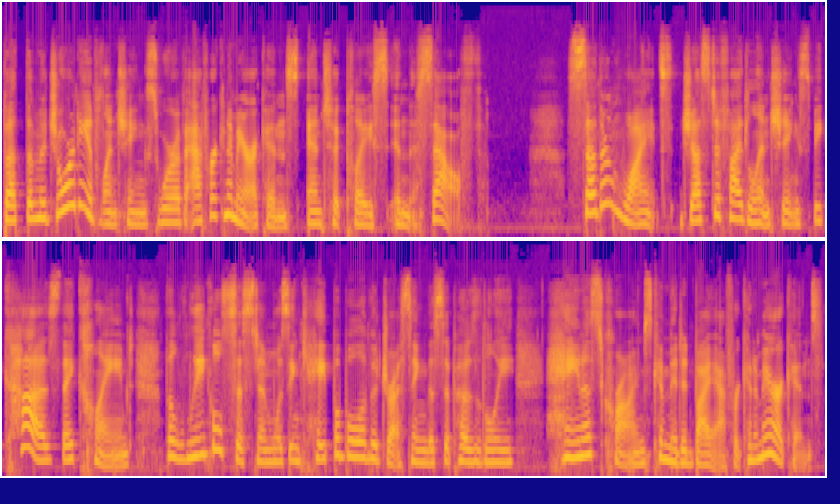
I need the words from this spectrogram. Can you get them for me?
But the majority of lynchings were of African Americans and took place in the South. Southern whites justified lynchings because they claimed the legal system was incapable of addressing the supposedly heinous crimes committed by African Americans.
